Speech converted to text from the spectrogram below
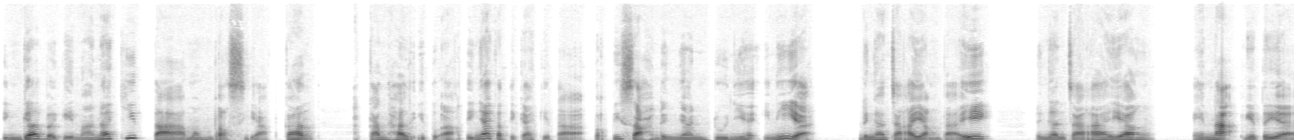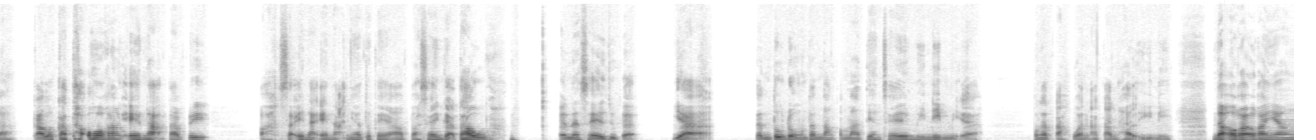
tinggal bagaimana kita mempersiapkan akan hal itu. Artinya ketika kita berpisah dengan dunia ini ya dengan cara yang baik dengan cara yang enak gitu ya. Kalau kata orang enak tapi ah seenak-enaknya tuh kayak apa? Saya nggak tahu. Karena saya juga ya tentu dong tentang kematian saya minim ya pengetahuan akan hal ini. Nah, orang-orang yang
